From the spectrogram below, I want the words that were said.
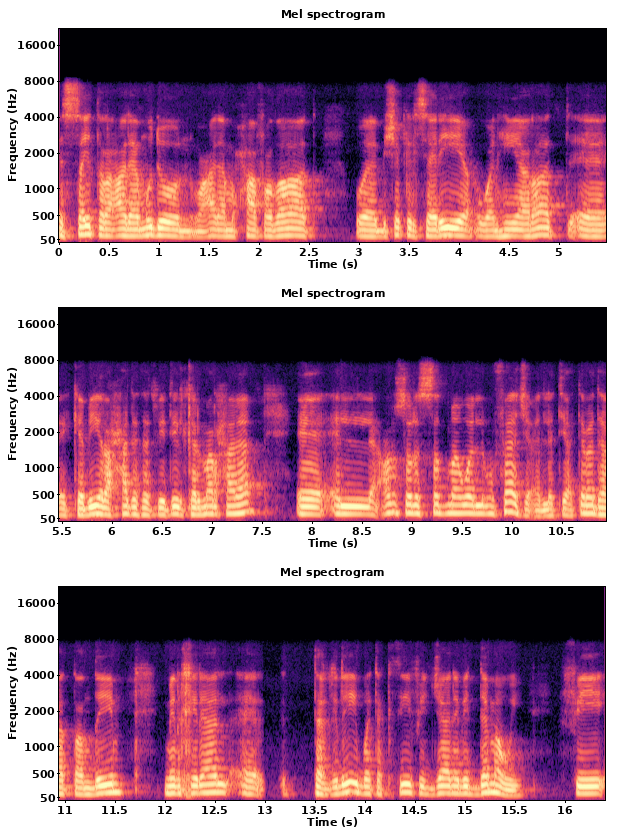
السيطرة على مدن وعلى محافظات وبشكل سريع وانهيارات آه، كبيرة حدثت في تلك المرحلة آه، العنصر الصدمة والمفاجأة التي اعتمدها التنظيم من خلال آه، تغليب وتكثيف الجانب الدموي في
